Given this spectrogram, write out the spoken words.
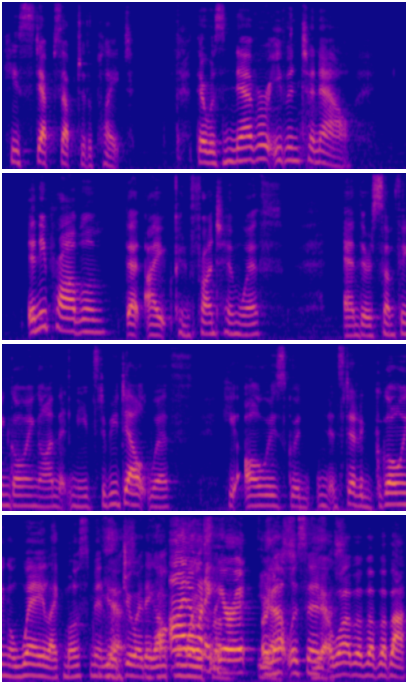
he steps up to the plate. There was never, even to now, any problem that I confront him with, and there's something going on that needs to be dealt with, he always would, instead of going away like most men would do, where they go, I don't want to hear it." it, or Yes, not listen, yes. or blah, blah, blah, blah, blah.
